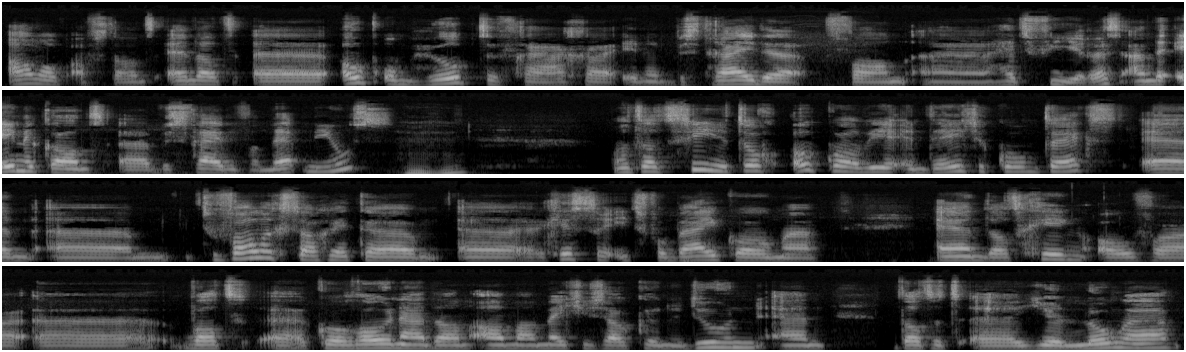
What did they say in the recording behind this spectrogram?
Allemaal op afstand. En dat eh, ook om hulp te vragen in het bestrijden van het virus. Aan de ene kant bestrijden van nepnieuws. Mhm. Want dat zie je toch ook wel weer in deze context. En ehm, toevallig zag ik eh, gisteren iets voorbij komen. En dat ging over eh, wat eh, corona dan allemaal met je zou kunnen doen. En dat het je longen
